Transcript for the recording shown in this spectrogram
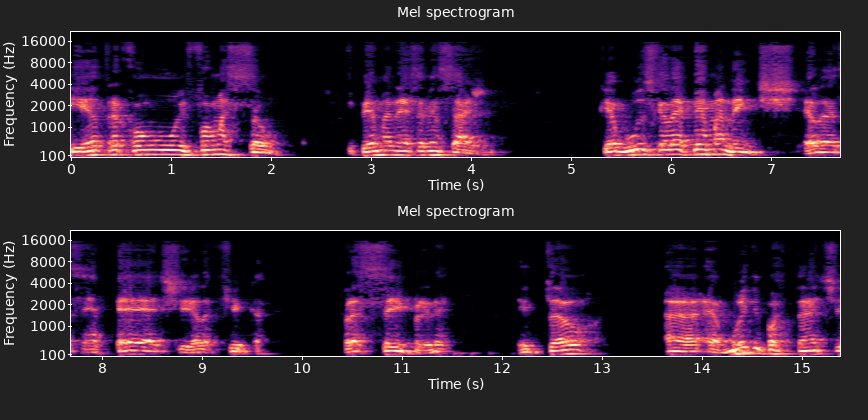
e entra como informação. E permanece a mensagem. Porque a música ela é permanente, ela se repete, ela fica para sempre, né? Então, é, é muito importante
